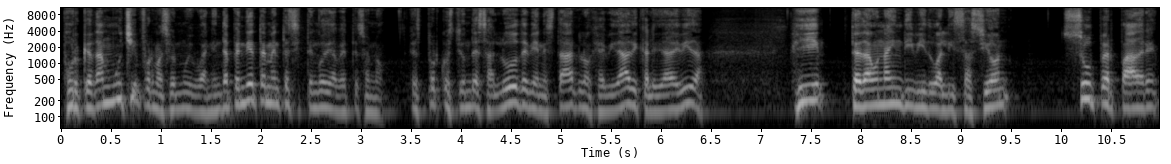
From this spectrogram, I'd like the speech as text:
porque da mucha información muy buena, independientemente si tengo diabetes o no. Es por cuestión de salud, de bienestar, longevidad y calidad de vida. Y te da una individualización súper padre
